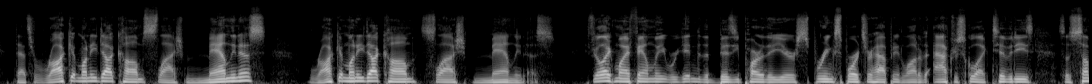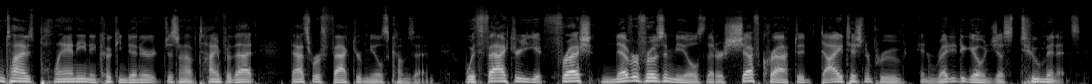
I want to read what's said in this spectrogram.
That's rocketmoney.com slash manliness, rocketmoney.com slash manliness. If you're like my family, we're getting to the busy part of the year. Spring sports are happening, a lot of after school activities. So sometimes planning and cooking dinner just don't have time for that. That's where Factor Meals comes in. With Factor, you get fresh, never frozen meals that are chef crafted, dietitian approved, and ready to go in just two minutes.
